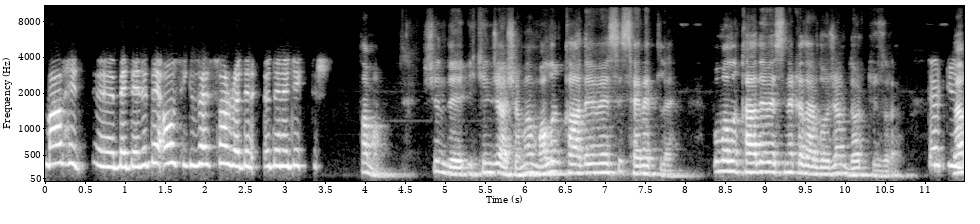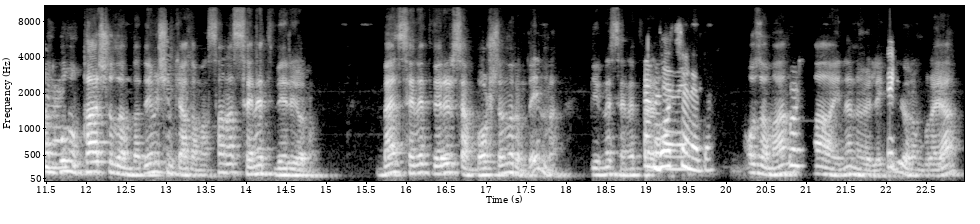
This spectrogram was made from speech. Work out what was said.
mal e, bedeli de 18 ay sonra öden- ödenecektir. Tamam. Şimdi ikinci aşama malın KDV'si senetle. Bu malın KDV'si ne kadardı hocam? 400 lira. 400 Ben lira. bunun karşılığında demişim ki adama sana senet veriyorum. Ben senet verirsem borçlanırım değil mi? Birine senet ver. Evet. Borç senedi. O zaman aynen öyle. Geliyorum buraya.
